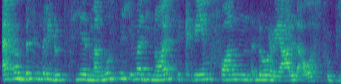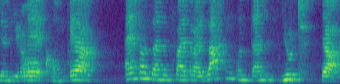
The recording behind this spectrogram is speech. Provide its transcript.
einfach ein bisschen reduzieren. Man muss nicht immer die neueste Creme von L'Oreal ausprobieren, die rauskommt. Ja, Einfach seine zwei, drei Sachen und dann ist gut. ja,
